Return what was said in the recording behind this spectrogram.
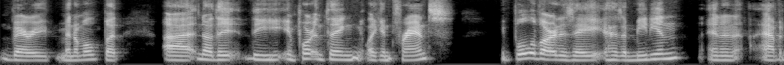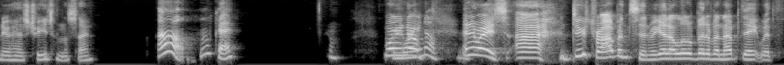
very minimal. But uh, no, the the important thing, like in France, boulevard is a has a median and an avenue has trees on the side. oh, okay. More, you know. know. Anyways, uh, Deuce Robinson, we got a little bit of an update with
